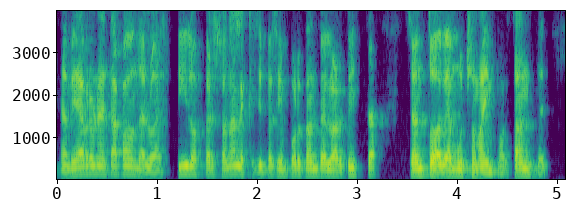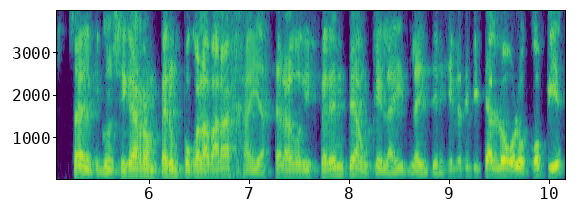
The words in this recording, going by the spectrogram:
también habrá una etapa donde los estilos personales, que siempre es importante en los artistas, sean todavía mucho más importantes. O sea, el que consiga romper un poco la baraja y hacer algo diferente, aunque la, inteligencia artificial luego lo copie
